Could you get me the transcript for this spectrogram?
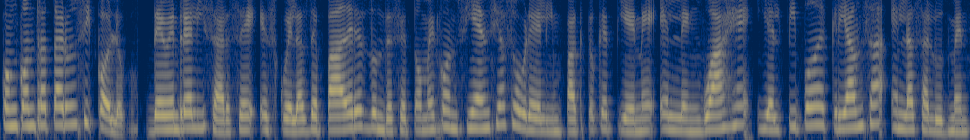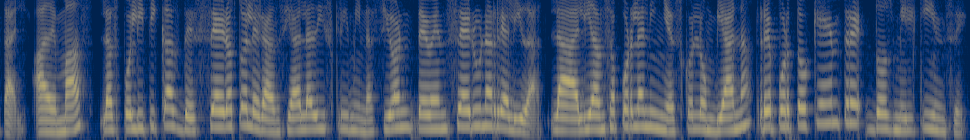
con contratar un psicólogo. Deben realizarse escuelas de padres donde se tome conciencia sobre el impacto que tiene el lenguaje y el tipo de crianza en la salud mental. Además, las políticas de cero tolerancia a la discriminación deben ser una realidad. La Alianza por la Niñez Colombiana reportó que entre 2015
